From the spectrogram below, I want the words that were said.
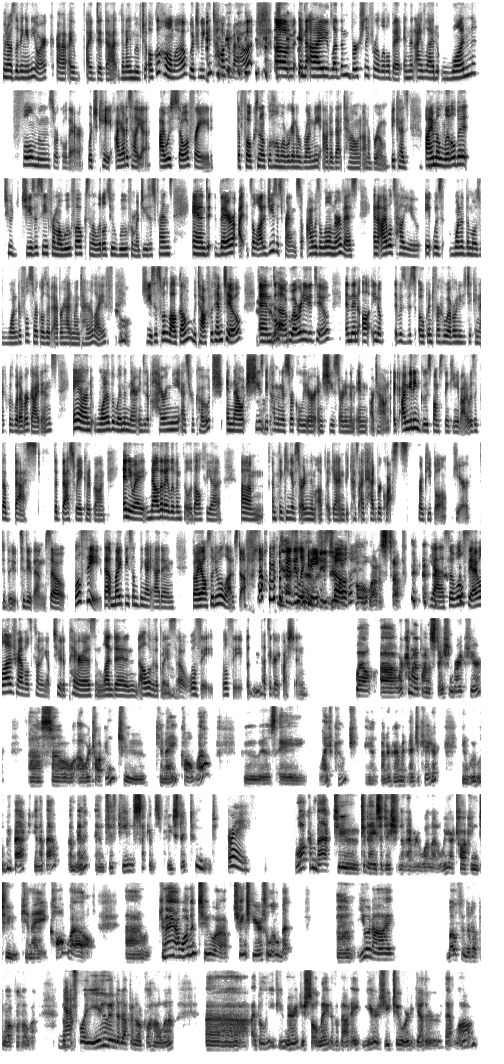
when I was living in New York, uh, I I did that. Then I moved to Oklahoma, which we can talk about. Um, and I led them virtually for a little bit, and then I led one full moon circle there, which Kate, I got to tell you, I was so afraid the folks in Oklahoma were going to run me out of that town on a broom because mm-hmm. I'm a little bit too Jesusy from a woo folks and a little too woo from a Jesus friends. And there, it's a lot of Jesus friends. So I was a little nervous. And I will tell you, it was one of the most wonderful circles I've ever had in my entire life. Cool. Jesus was welcome. We talked with him too, and cool. uh, whoever needed to. And then, all you know, it was just open for whoever needed to connect with whatever guidance. And one of the women there ended up hiring me as her coach, and now she's hmm. becoming a circle leader, and she's starting them in our town. Like I'm getting goosebumps thinking about it. It was like the best, the best way it could have gone. Anyway, now that I live in Philadelphia, um, I'm thinking of starting them up again because I've had requests from people here to do to do them. So we'll see. That might be something I add in, but I also do a lot of stuff. I'm a yeah, busy lady. so a whole lot of stuff. yeah. So we'll see. I have a lot of travels coming up too to Paris and London and all over the place. Mm. So we'll see. We'll see. But mm-hmm. that's a great question. Well, uh, we're coming up on a station break here. Uh, so uh, we're talking to Kimmay Caldwell, who is a life coach and undergarment educator. And we will be back in about a minute and 15 seconds. Please stay tuned. Hooray. Welcome back to today's edition of Every Woman. We are talking to Kimmay Caldwell. Uh, Kimmay, I wanted to uh, change gears a little bit. Um, you and I both ended up in Oklahoma. Yes. Before you ended up in Oklahoma, uh, I believe you married your soulmate of about eight years. You two were together that long?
